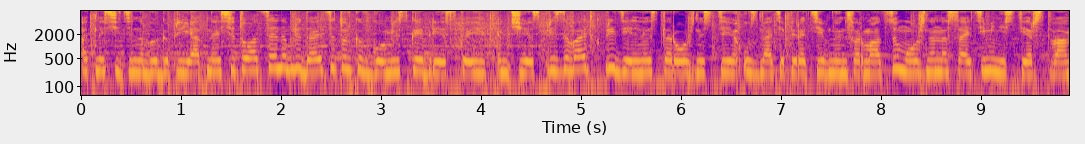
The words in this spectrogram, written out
Относительно благоприятная ситуация наблюдается только в Гомельской и Брестской. МЧС призывает к предельной осторожности. Узнать оперативную информацию можно на сайте министерства.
